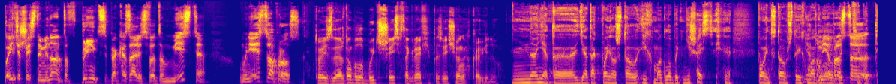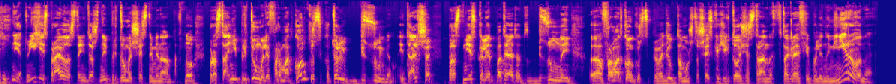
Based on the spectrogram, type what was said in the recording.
эти шесть номинантов, в принципе, оказались в этом месте – у меня есть вопросы. То есть должно было быть шесть фотографий, посвященных ковиду? Но нет, э, я так понял, что их могло быть не шесть. Point в том, что их нет, могло быть просто... типа три. Нет, у них есть правило, что они должны придумать шесть номинантов. Но просто они придумали формат конкурса, который безумен. И дальше просто несколько лет подряд этот безумный э, формат конкурса приводил к тому, что шесть каких-то очень странных фотографий были номинированы,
